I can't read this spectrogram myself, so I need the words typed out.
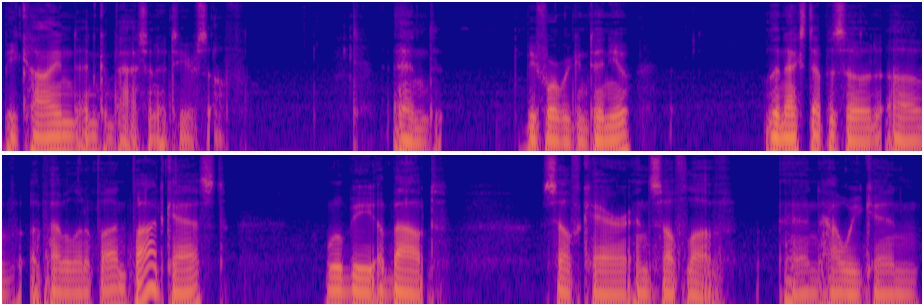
Be kind and compassionate to yourself. And before we continue, the next episode of A Pebble in a Pond podcast will be about self care and self love and how we can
